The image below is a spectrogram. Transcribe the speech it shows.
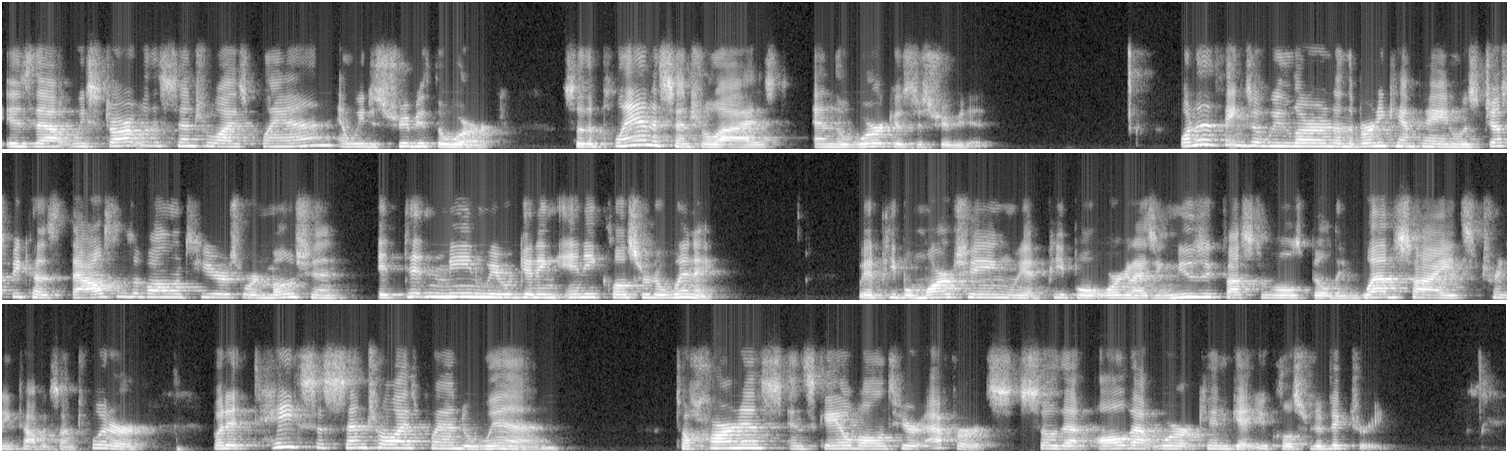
is that we start with a centralized plan and we distribute the work. So the plan is centralized and the work is distributed. One of the things that we learned on the Bernie campaign was just because thousands of volunteers were in motion, it didn't mean we were getting any closer to winning. We had people marching, we had people organizing music festivals, building websites, trending topics on Twitter, but it takes a centralized plan to win to harness and scale volunteer efforts so that all that work can get you closer to victory.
